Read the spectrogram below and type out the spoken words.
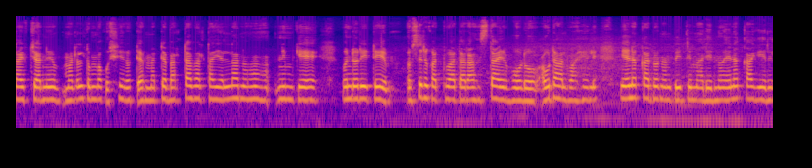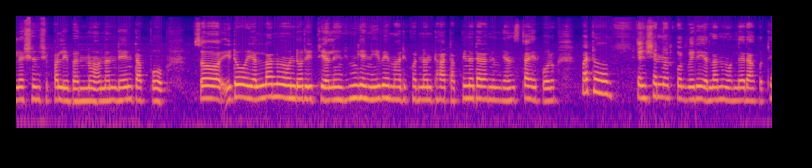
ಲೈಫ್ ಜರ್ನಿ ಮೊದಲು ತುಂಬ ಖುಷಿ ಇರುತ್ತೆ. ಮತ್ತು ಬರ್ತಾ ಬರ್ತಾ ಎಲ್ಲನೂ ನಿಮಗೆ ಒಂದು ರೀತಿ ಉಸಿರು ಕಟ್ಟುವ ಥರ ಅನಿಸ್ತಾ ಇರ್ಬೋದು. ಹೌದಾ ಅಲ್ವಾ ಹೇಳಿ? ಏನಕ್ಕಾದರೂ ನಾನು ಪ್ರೀತಿ ಮಾಡಿದ್ನು, ಏನಕ್ಕಾಗಿ ರಿಲೇಷನ್ಶಿಪ್ಪಲ್ಲಿ ಬಂದು ನಂದೇನು ತಪ್ಪು? ಸೊ ಇದು ಎಲ್ಲನೂ ಒಂದು ರೀತಿಯಲ್ಲಿ ನಿಮಗೆ ನೀವೇ ಮಾಡಿಕೊಂಡಂತಹ ತಪ್ಪಿನ ಥರ ನಿಮಗೆ ಅನಿಸ್ತಾ ಇರ್ಬೋದು. ಬಟ್ ಟೆನ್ಷನ್ ಮಾಡ್ಕೊಳ್ಬೇಡಿ, ಎಲ್ಲನೂ ಒಳ್ಳೆಯದಾಗುತ್ತೆ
